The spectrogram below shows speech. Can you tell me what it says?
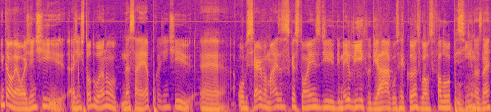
Então, Léo, a gente, a gente todo ano, nessa época, a gente é, observa mais essas questões de, de meio líquido, de água, os recantos, igual você falou, piscinas, né?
